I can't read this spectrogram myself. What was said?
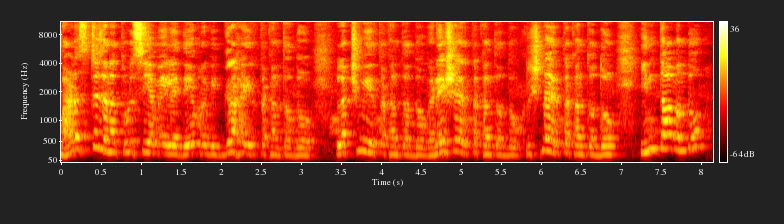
ಬಹಳಷ್ಟು ಜನ ತುಳಸಿಯ ಮೇಲೆ ದೇವರ ವಿಗ್ರಹ ಇರ್ತಕ್ಕಂಥದ್ದು, ಲಕ್ಷ್ಮಿ ಇರ್ತಕ್ಕಂಥದ್ದು, ಗಣೇಶ ಇರ್ತಕ್ಕಂಥದ್ದು, ಕೃಷ್ಣ ಇರ್ತಕ್ಕಂಥದ್ದು, ಇಂಥ ಒಂದು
